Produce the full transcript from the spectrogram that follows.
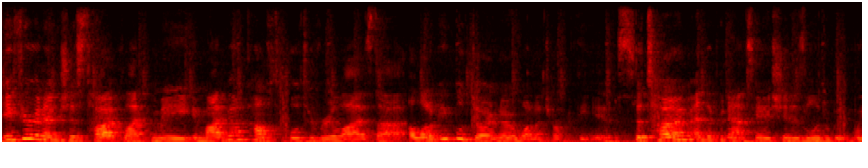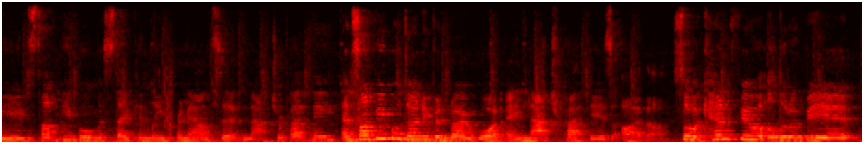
If you're an anxious type like me, it might be uncomfortable to realize that a lot of people don't know what naturopathy is. The term and the pronunciation is a little bit weird. Some people mistakenly pronounce it naturopathy, and some people don't even know what a naturopath is either. So it can feel a little bit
